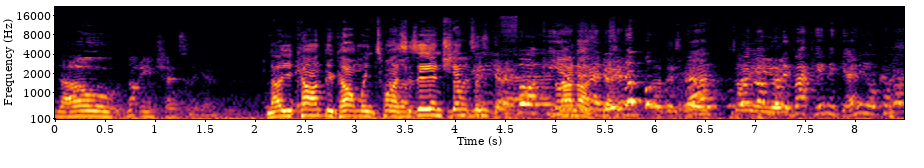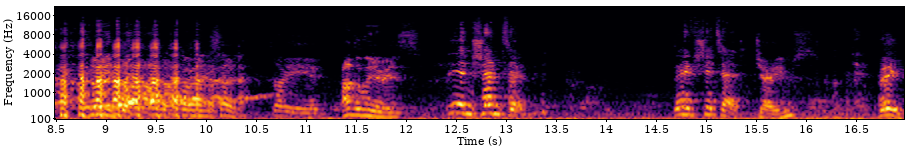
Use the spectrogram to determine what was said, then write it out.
No, not Ian Shenson again. No, you can't. You can't win twice. Is Ian Shenton? this game. Fuck Ian No, no. Shenton. Not this Yeah? guy. So I'm gonna put it back in again. He'll come on. Not in this I'm outside. Sorry, Ian. And the winner is Ian Shenton. Dave Shithead. James. B.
